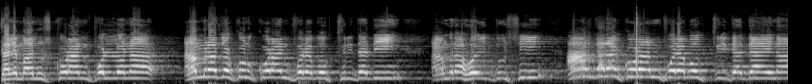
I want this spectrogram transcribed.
তাহলে মানুষ কোরআন পড়ল না, আমরা যখন কোরআন পরে বক্তৃতা দিই, আমরা হই দোষী, আর যারা কোরআন পরে বক্তৃতা দেয় না,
